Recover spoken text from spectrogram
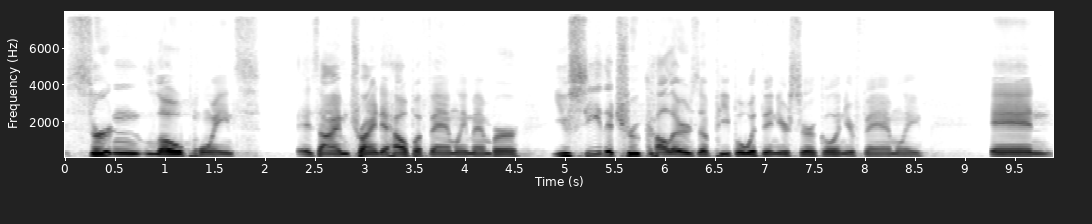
certain low points as I'm trying to help a family member, you see the true colors of people within your circle and your family. And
